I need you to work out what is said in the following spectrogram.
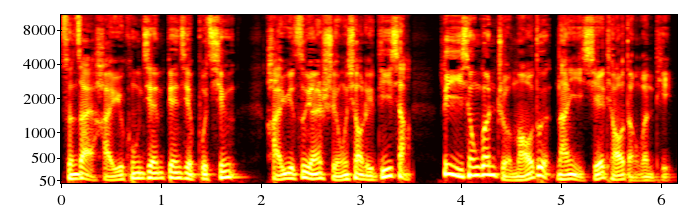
存在海域空间边界不清、海域资源使用效率低下、利益相关者矛盾难以协调等问题。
